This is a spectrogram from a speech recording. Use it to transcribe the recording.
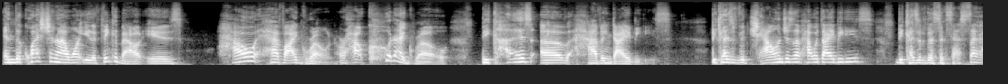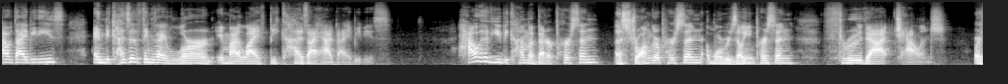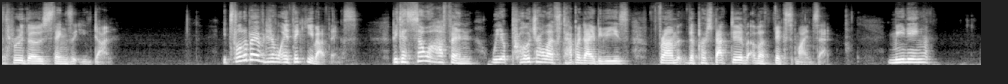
And the question I want you to think about is, how have I grown or how could I grow because of having diabetes? Because of the challenges I've had with diabetes, because of the successes I've had with diabetes, and because of the things I've learned in my life because I have diabetes. How have you become a better person, a stronger person, a more resilient person through that challenge or through those things that you've done? It's a little bit of a different way of thinking about things because so often we approach our life with type 1 diabetes from the perspective of a fixed mindset, meaning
